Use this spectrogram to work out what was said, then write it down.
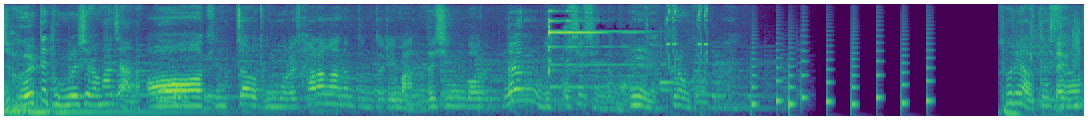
절대 동물 실험하지 않았고 아 진짜로 동물을 사랑하는 분들이 음. 만드신 거는 믿고 쓸 수 있는 것 같아요. 응 그럼 그럼 소리야 어땠어요? 네.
